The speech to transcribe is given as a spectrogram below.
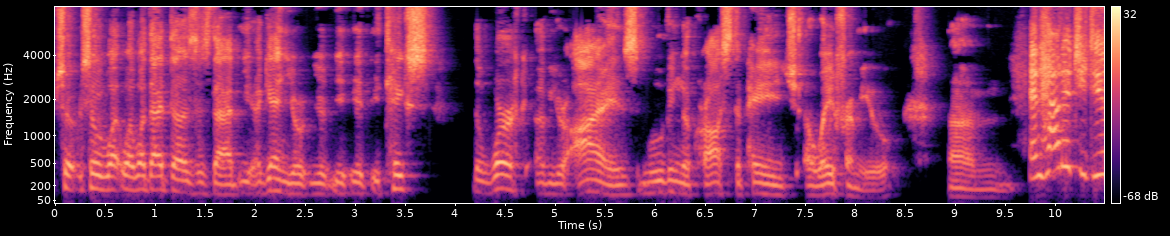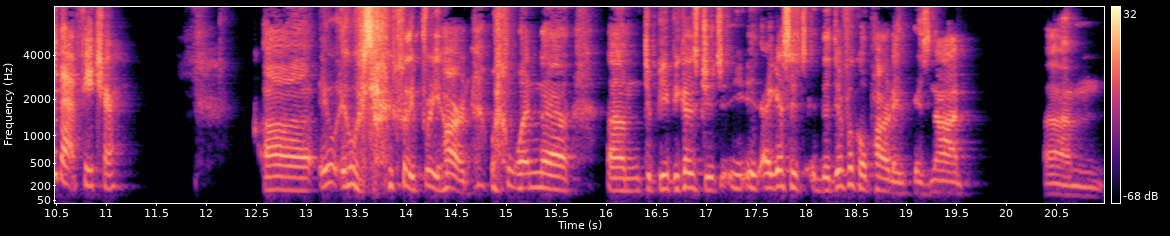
so, so what, what, what that does is that again, you're, you're it, it takes the work of your eyes moving across the page away from you. Um, and how did you do that feature? Uh, it, it, was actually pretty hard when uh, um, to be because I guess it's the difficult part is not um,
